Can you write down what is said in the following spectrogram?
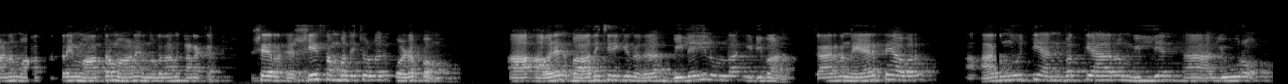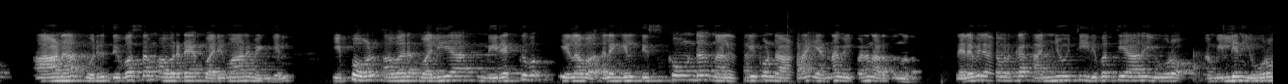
ആണ് അത്രയും മാത്രമാണ് എന്നുള്ളതാണ് കണക്ക്. പക്ഷെ റഷ്യയെ സംബന്ധിച്ചുള്ള ഒരു കുഴപ്പം അവരെ ബാധിച്ചിരിക്കുന്നത് വിലയിലുള്ള ഇടിവാണ്. കാരണം നേരത്തെ അവർ അറുന്നൂറ്റി അൻപത്തി ആറ് മില്യൺ യൂറോ ആണ് ഒരു ദിവസം അവരുടെ വരുമാനമെങ്കിൽ ഇപ്പോൾ അവർ വലിയ നിരക്ക് ഇളവ് അല്ലെങ്കിൽ ഡിസ്കൗണ്ട് നൽകിക്കൊണ്ടാണ് എണ്ണ വിൽപ്പന നടത്തുന്നത്. നിലവിൽ അവർക്ക് അഞ്ഞൂറ്റി ഇരുപത്തിയാറ് യൂറോ മില്യൺ യൂറോ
